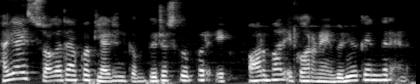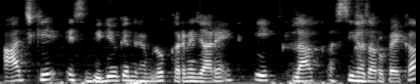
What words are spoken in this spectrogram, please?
हाय गाइस स्वागत है आपका क्लैरिन कंप्यूटर्स के ऊपर एक और बार, एक और नए वीडियो के अंदर। एंड आज के इस वीडियो के अंदर हम लोग करने जा रहे हैं एक लाख अस्सी हज़ार रुपए का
